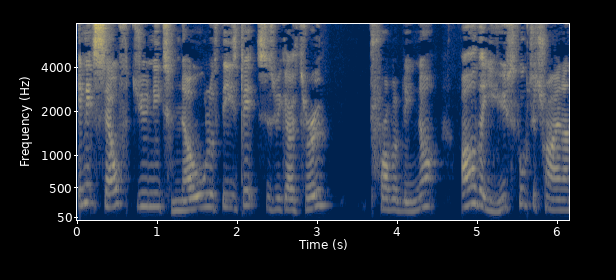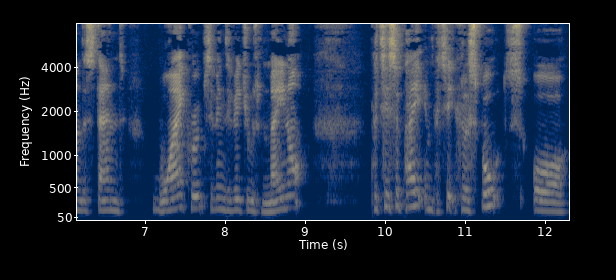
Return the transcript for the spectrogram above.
in itself, do you need to know all of these bits as we go through? Probably not. Are they useful to try and understand why groups of individuals may not participate in particular sports or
